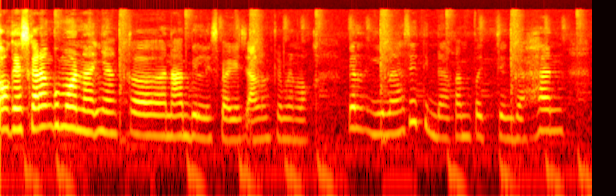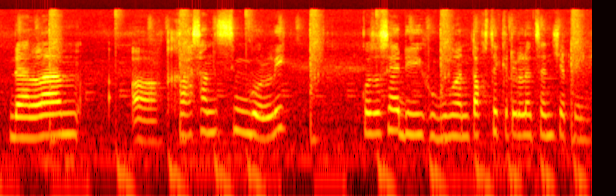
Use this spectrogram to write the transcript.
Oke, sekarang gue mau nanya ke Nabil nih sebagai calon kriminolog. Bil, gimana sih tindakan pencegahan dalam ah, kekerasan simbolik, khususnya di hubungan toxic relationship ini?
